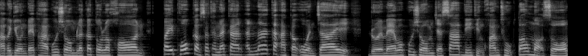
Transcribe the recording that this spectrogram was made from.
ภาพยนตร์ได้พาผู้ชมและก็ตัวละคร ไปพบกับสถานการณ์อันน่ากระอักกระอ่วนใจ โดยแม้ว่าผู้ชมจะทราบดีถึงความถูกต้องเหมาะสม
